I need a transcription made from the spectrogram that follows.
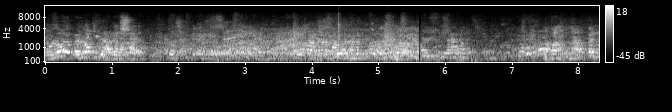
Lo, lo, lo, lo, lo, Bana böyle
